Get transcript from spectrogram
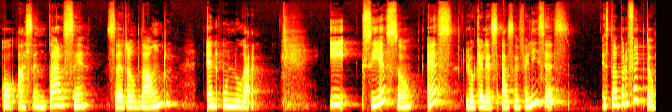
o asentarse, settle down, en un lugar. Y si eso es lo que les hace felices, está perfecto.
